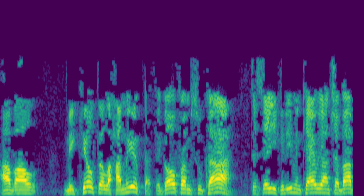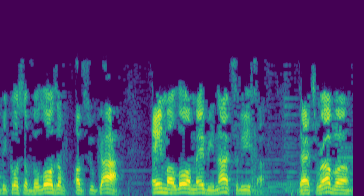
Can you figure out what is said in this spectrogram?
Aval mikilta lahamirta to go from Sukkah to say you could even carry on Shabbat because of the laws of, of Sukkah. Aim law, maybe not tzricha. That's Rava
